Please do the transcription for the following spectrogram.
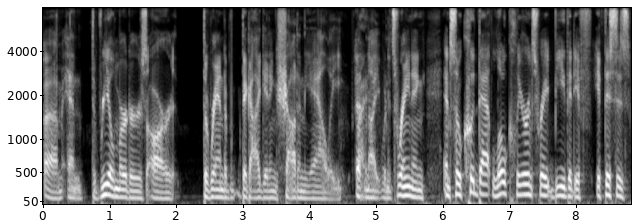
um, and the real murders are the random the guy getting shot in the alley at right. night when it's raining. And so could that low clearance rate be that if if this is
